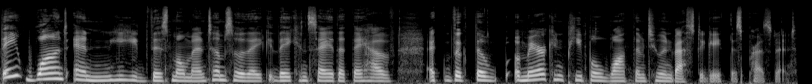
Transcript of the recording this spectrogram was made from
They want and need this momentum so they they can say that they have the the American people want them to investigate this president president.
